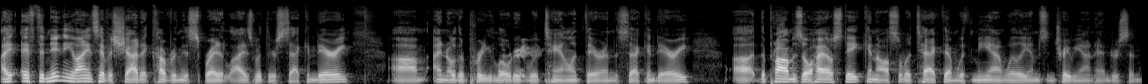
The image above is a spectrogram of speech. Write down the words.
I, if the Nittany Lions have a shot at covering the spread, it lies with their secondary. Um, I know they're pretty loaded with talent there in the secondary. Uh, the problem is Ohio State can also attack them with Miyan Williams and TreVeyon Henderson.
